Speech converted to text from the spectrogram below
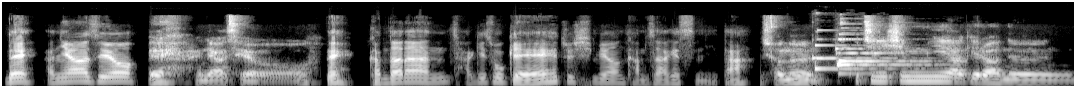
네, 안녕하세요. 네, 안녕하세요. 네, 간단한 자기소개 해주시면 감사하겠습니다. 저는 코칭 심리학이라는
